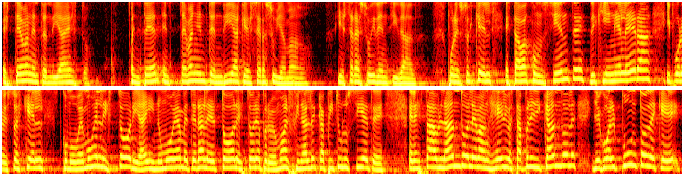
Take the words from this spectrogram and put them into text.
Esteban entendía esto. Esteban entendía que ese era su llamado y esa era su identidad. Por eso es que él estaba consciente de quién él era y por eso es que él, como vemos en la historia, y no me voy a meter a leer toda la historia, pero vemos al final del capítulo 7, él está hablando el Evangelio, está predicándole, llegó al punto de que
